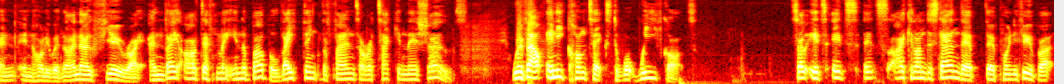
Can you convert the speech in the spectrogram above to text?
in in Hollywood, and I know few, right? And they are definitely in the bubble. They think the fans are attacking their shows. without any context to what we've got. So it's it's it's I can understand their their point of view, but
